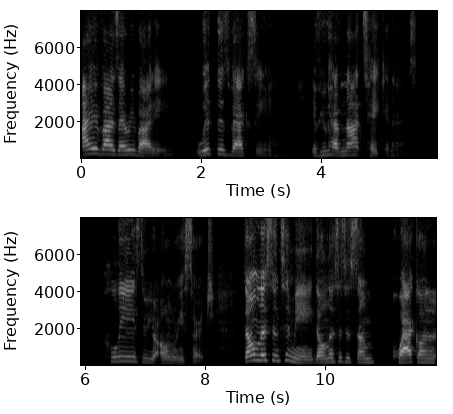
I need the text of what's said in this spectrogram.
I advise everybody with this vaccine, if you have not taken it, please do your own research. Don't listen to me. Don't listen to some quack on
